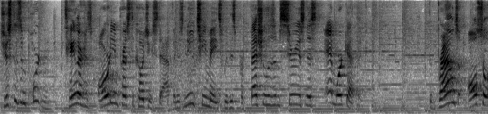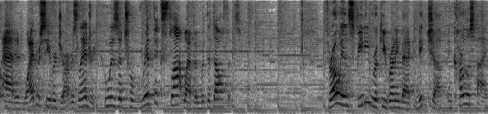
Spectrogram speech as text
Just as important, Taylor has already impressed the coaching staff and his new teammates with his professionalism, seriousness, and work ethic. The Browns also added wide receiver Jarvis Landry, who is a terrific slot weapon with the Dolphins. Throw in speedy rookie running back Nick Chubb and Carlos Hyde,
